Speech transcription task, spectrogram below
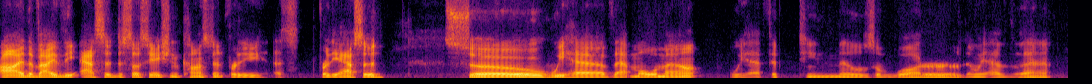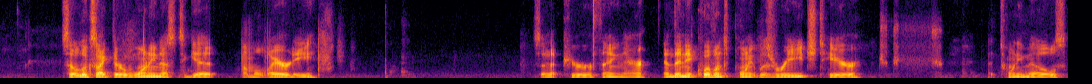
I, the value of the acid dissociation constant for the for the acid. So we have that mole amount. We have 15 mils of water. Then we have that. So it looks like they're wanting us to get a molarity. So that pure thing there. And then the equivalence point was reached here 20 mils.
